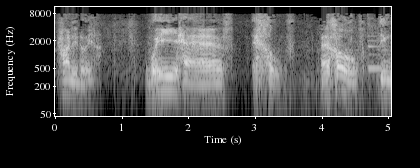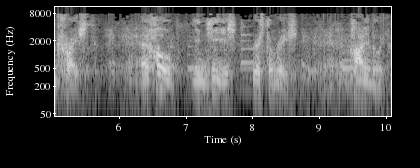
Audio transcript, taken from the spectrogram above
Hallelujah. We have a hope. A hope in Christ. A hope in His restoration. Hallelujah.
